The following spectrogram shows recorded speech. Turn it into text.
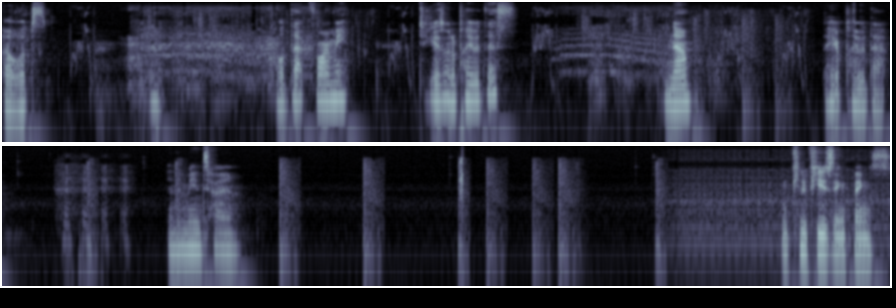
Oh, whoops. Hold that for me. Do you guys want to play with this? No? Here, play with that. In the meantime... confusing things.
